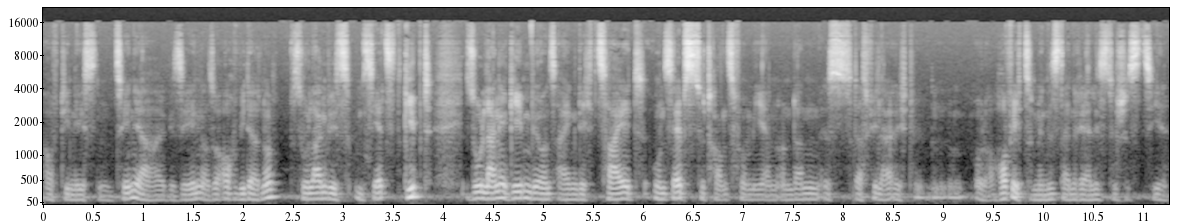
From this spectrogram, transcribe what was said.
auf die nächsten zehn Jahre gesehen, also auch wieder, ne, so lange wie es uns jetzt gibt, so lange geben wir uns eigentlich Zeit, uns selbst zu transformieren. Und dann ist das vielleicht, oder hoffe ich zumindest, ein realistisches Ziel.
